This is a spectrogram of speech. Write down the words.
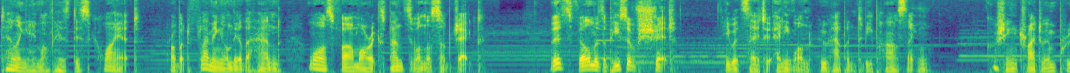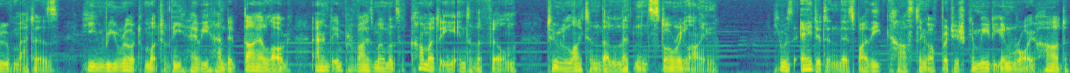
telling him of his disquiet. Robert Flemyng, on the other hand, was far more expansive on the subject, this film is a piece of shit, he would say to anyone who happened to be passing. Cushing tried to improve matters. He rewrote much of the heavy handed dialogue and improvised moments of comedy into the film to lighten the leaden storyline. He was aided in this by the casting of British comedian Roy Hudd,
